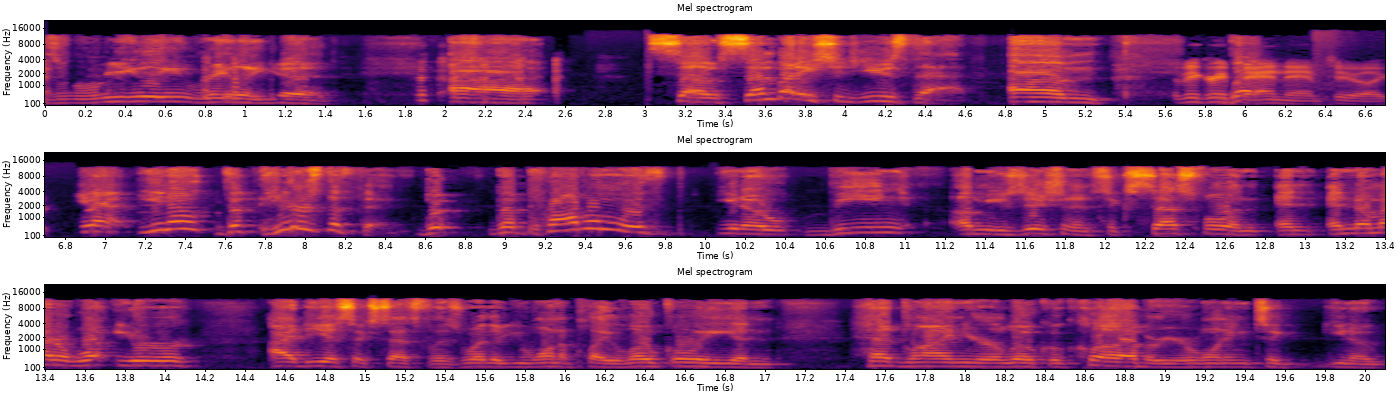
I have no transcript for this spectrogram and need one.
is really really good. Uh, so somebody should use that. Um, That'd be a great But- band name too. Like, Yeah, you know, the, here's the thing. The the problem with, you know, being a musician and successful and, and, and no matter what your idea of successful is, whether you want to play locally and headline your local club or you're wanting to, you know,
